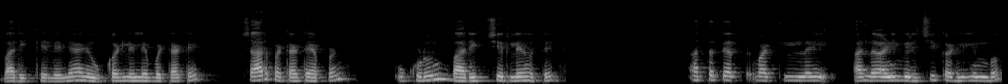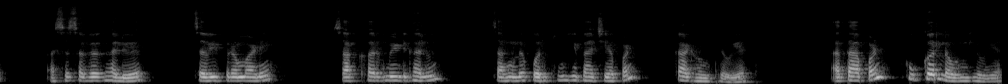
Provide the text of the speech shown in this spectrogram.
बारीक केलेल्या आणि उकडलेले बटाटे. चार बटाटे आपण उकडून बारीक चिरले होते. आता त्यात वाटलेले आलं आणि मिरची कढीलिंब असं सगळं घालूयात. चवीप्रमाणे साखर मीठ घालून. चांगलं परतून ही भाजी आपण काढून ठेवूयात. आता आपण कुकर लावून घेऊयात.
